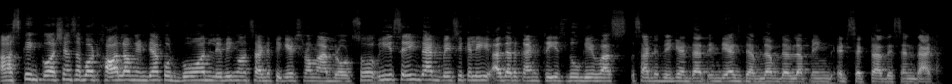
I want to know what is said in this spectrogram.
asking questions about how long India could go on living on certificates from abroad. So he's saying that basically other countries do give us certificate that India is developed, developing, etc. This and that.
